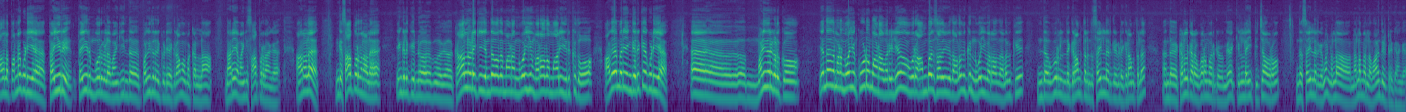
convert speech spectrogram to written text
அதில் பண்ணக்கூடிய தயிர் தயிர் மோர்களை வாங்கி இந்த பகுதியில் இருக்கக்கூடிய கிராம மக்கள்லாம் நிறைய வாங்கி சாப்பிட்றாங்க. அதனால் இங்கே சாப்பிட்றதுனால எங்களுக்கு நோ- கால்நடைக்கு எந்த விதமான நோயும் வராத மாதிரி இருக்குதோ அதே மாதிரி இங்கே இருக்கக்கூடிய மனிதர்களுக்கும் எந்த விதமான நோயும் கூடுமான வரையிலையும் ஒரு ஐம்பது சதவீதம் அளவுக்கு நோய் வராத அளவுக்கு இந்த ஊரில் இந்த கிராமத்தில் இந்த சைடில் இருக்கக்கூடிய கிராமத்தில் அந்த கடல்கரை ஓரமாக இருக்கிறவங்க கிள்ளை பிச்சாவரம் இந்த சைடில் இருக்கிறவங்க நல்லா நல்ல முறையில் வாழ்ந்துகிட்டு இருக்காங்க.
